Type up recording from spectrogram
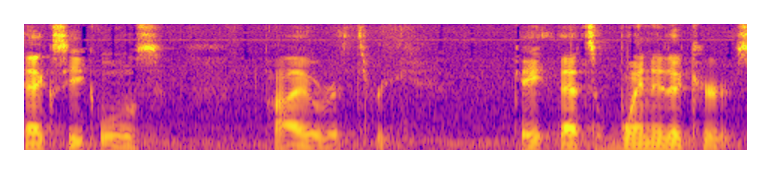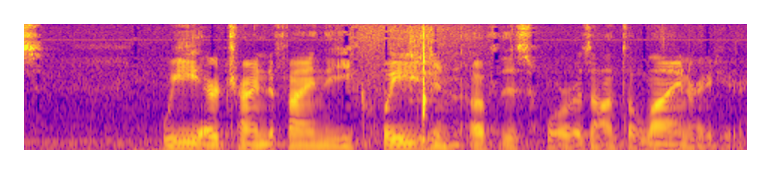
x equals pi over 3. Okay, that's when it occurs. We are trying to find the equation of this horizontal line right here.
